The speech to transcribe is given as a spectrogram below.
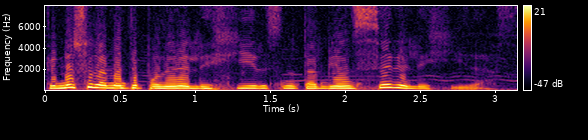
Que no solamente poder elegir, sino también ser elegidas.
